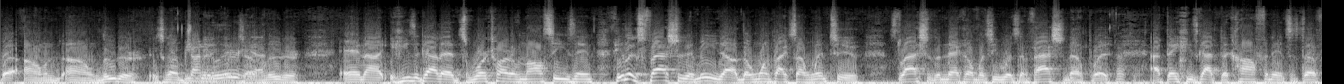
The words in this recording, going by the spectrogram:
but um, um, Luder is gonna be Johnny Luder, Johnny yeah. Luder, and uh, he's a guy that's worked hard on all season. He looks faster than me. The, the one practice I went to, last year the neck on which he wasn't fast enough, but I think he's got the confidence and stuff.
